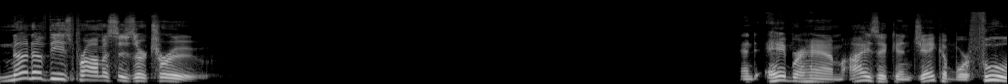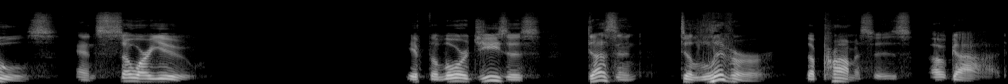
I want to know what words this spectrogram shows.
None of these promises are true. And Abraham, Isaac, and Jacob were fools, and so are you. If the Lord Jesus doesn't deliver the promises of God.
